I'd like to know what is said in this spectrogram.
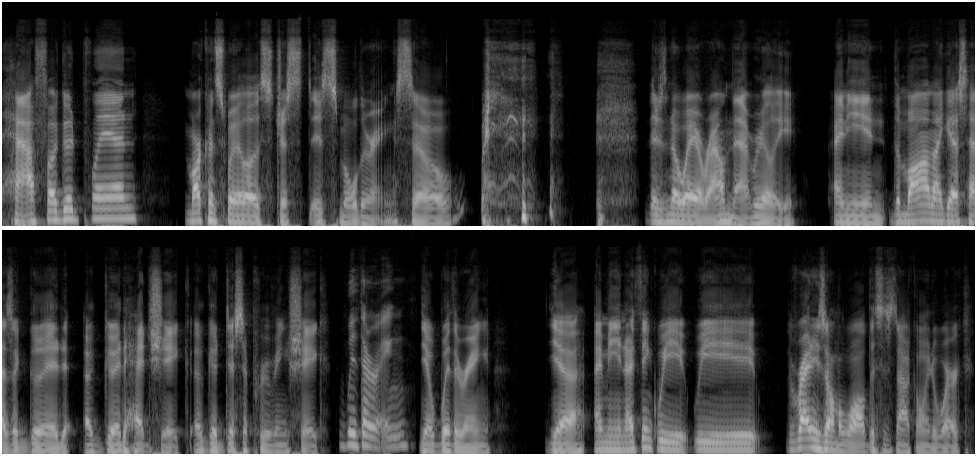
half a good plan. Mark Consuelos just is smoldering, so there's no way around that, really. I mean, the mom, I guess, has a good a good head shake, a good disapproving shake. Withering. Yeah, withering. Yeah, I mean, I think we we the writing's on the wall. This is not going to work.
